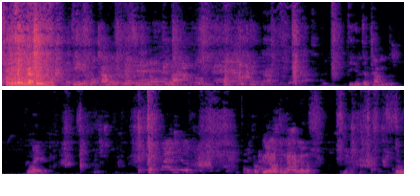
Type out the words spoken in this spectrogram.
แข็งแรงน่าดูเลยครับไอ้ที่เห็นช้ำๆเนี่ยคือสีสีราดที่เห็นช้ำๆอยู่ข้างใน รถนี้มันจะนานแล้วเนาะอืม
